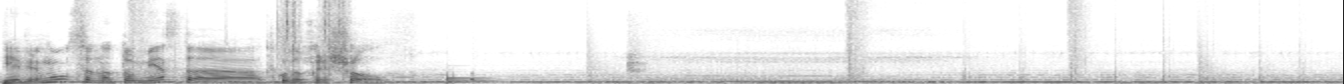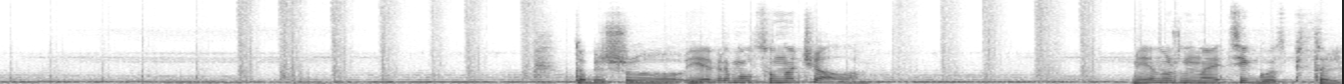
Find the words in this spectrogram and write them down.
Я вернулся на то место, откуда пришел. То бишь, э, я вернулся в начало. Мне нужно найти госпиталь.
